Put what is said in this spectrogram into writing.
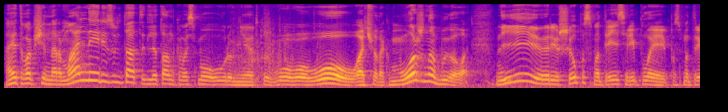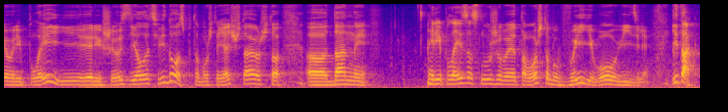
а это вообще нормальные результаты для танка восьмого уровня? Я такой, воу-воу-воу, а что, так можно было? И решил посмотреть реплей, посмотрел реплей и решил сделать видос, потому что я считаю, что э, данный реплей заслуживает того, чтобы вы его увидели. Итак,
